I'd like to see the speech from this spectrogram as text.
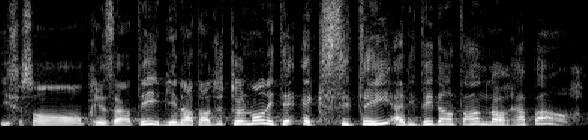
ils se sont présentés, et bien entendu, tout le monde était excité à l'idée d'entendre leur rapport.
